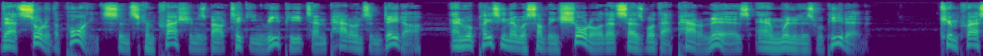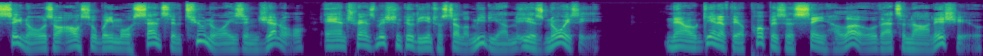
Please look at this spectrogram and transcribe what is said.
That's sort of the point, since compression is about taking repeats and patterns in data and replacing them with something shorter that says what that pattern is and when it is repeated. Compressed signals are also way more sensitive to noise in general, and transmission through the interstellar medium is noisy. Now, again, if their purpose is saying hello, that's a non issue,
